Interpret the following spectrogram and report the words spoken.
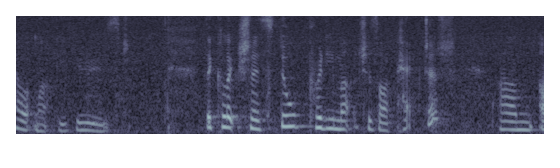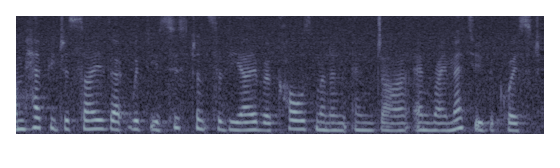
how it might be used. The collection is still pretty much as I packed it. Um, I'm happy to say that with the assistance of the Eva Kollsman and, and, uh, and Ray Mathew bequest,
